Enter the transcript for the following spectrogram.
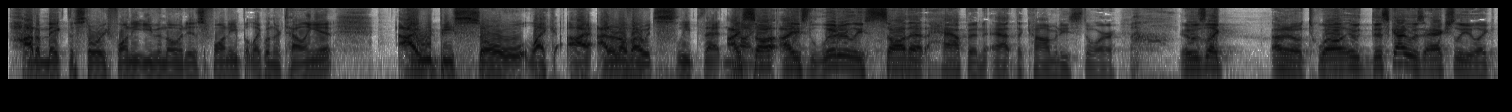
how to make the story funny even though it is funny but like when they're telling it I would be so like I, I don't know if I would sleep that night. I saw I literally saw that happen at the comedy store. It was like I don't know, twelve. It, this guy was actually like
